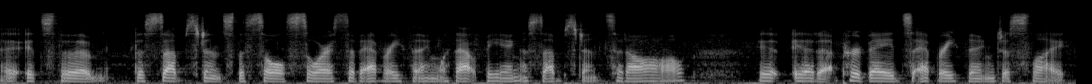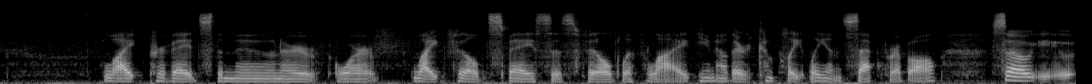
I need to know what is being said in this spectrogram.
It's the the substance, the sole source of everything, without being a substance at all. It it uh, pervades everything, just like light pervades the moon, or or light filled space is filled with light. You know, they're completely inseparable. So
